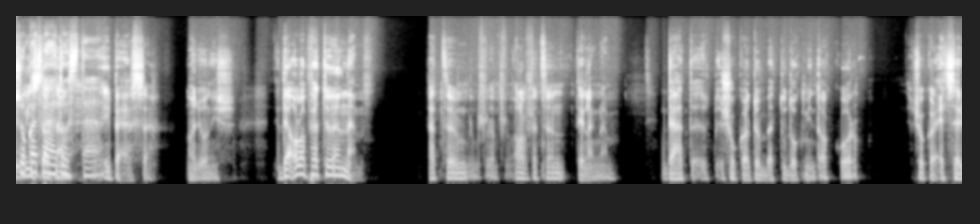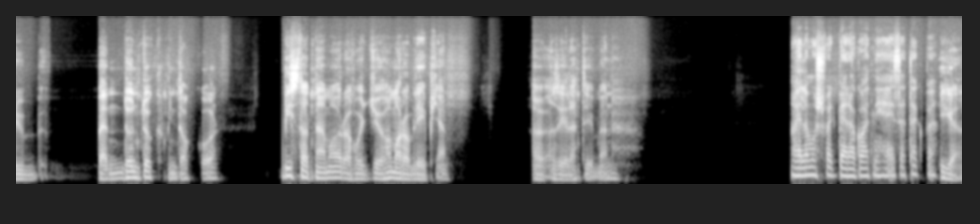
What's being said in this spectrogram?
Sokat változtál? Persze, nagyon is. De alapvetően nem. Hát alapvetően tényleg nem. De hát sokkal többet tudok, mint akkor. Sokkal egyszerűbben döntök, mint akkor. Biztatnám arra, hogy hamarabb lépjen az életében. Hajlamos vagy beragadni helyzetekbe? Igen.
